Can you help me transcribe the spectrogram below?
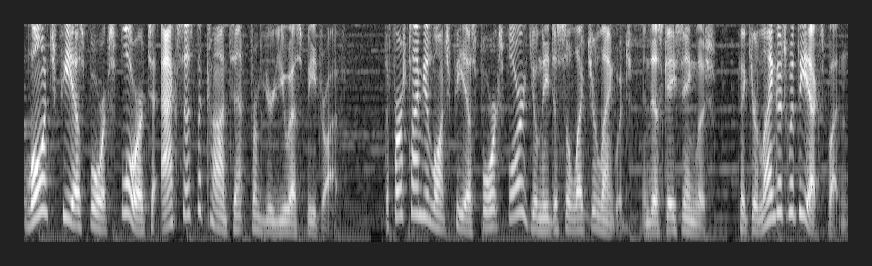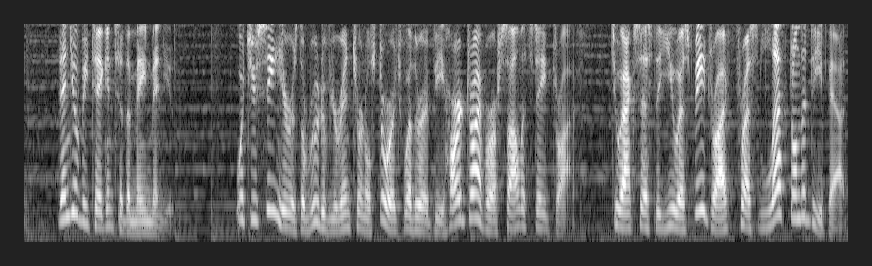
Launch PS4Xplorer to access the content from your USB drive. The first time you launch PS4Xplorer, you'll need to select your language, in this case English. Pick your language with the X button. Then you'll be taken to the main menu. What you see here is the root of your internal storage, whether it be hard drive or a solid state drive. To access the USB drive, press left on the D-pad.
